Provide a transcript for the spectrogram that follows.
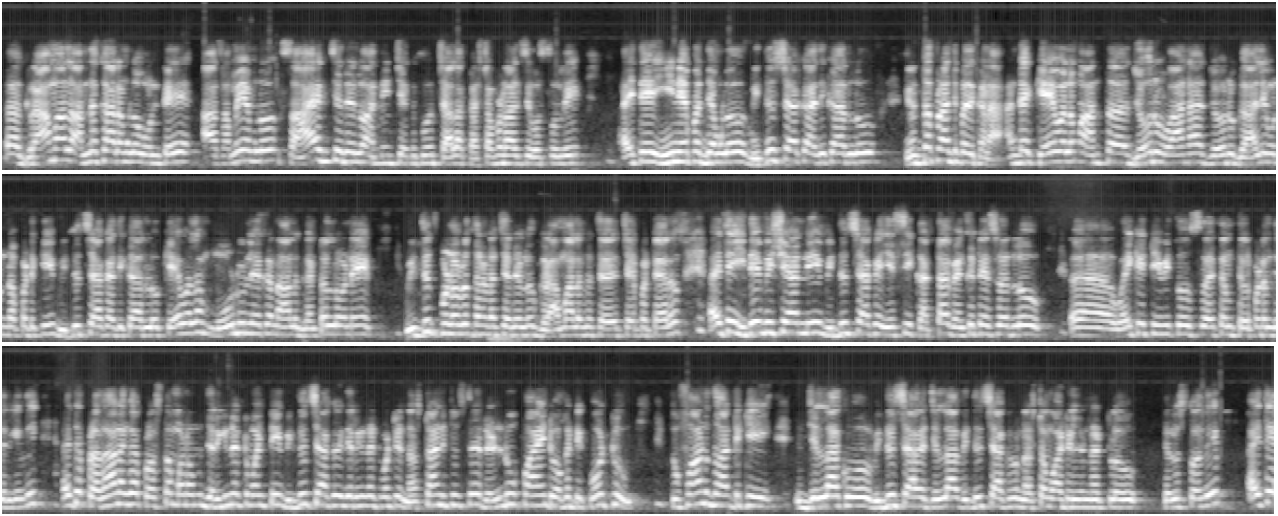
గ్రామాలు గ్రామాల అంధకారంలో ఉంటే ఆ సమయంలో సహాయక చర్యలు అందించేందుకు చాలా కష్టపడాల్సి వస్తుంది. అయితే ఈ నేపథ్యంలో విద్యుత్ శాఖ అధికారులు యుద్ధ ప్రాతిపదికన అంటే కేవలం అంత జోరు వాన జోరు గాలి ఉన్నప్పటికీ విద్యుత్ శాఖ అధికారులు కేవలం మూడు లేక నాలుగు గంటల్లోనే విద్యుత్ పునరుద్ధరణ చర్యలు గ్రామాలకు చేపట్టారు. అయితే ఇదే విషయాన్ని విద్యుత్ శాఖ ఎస్సీ కట్టా వెంకటేశ్వర్లు వైకే టీవీతో సైతం తెలపడం జరిగింది. అయితే ప్రధానంగా ప్రస్తుతం మనం జరిగినటువంటి విద్యుత్ శాఖకు జరిగినటువంటి నష్టాన్ని చూస్తే రెండు పాయింట్ ఒకటి కోట్లు తుఫాను ధాటికి జిల్లాకు విద్యుత్ శాఖ జిల్లా విద్యుత్ శాఖకు నష్టం వాటిల్లినట్లు తెలుస్తోంది. అయితే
